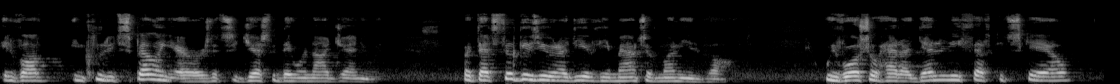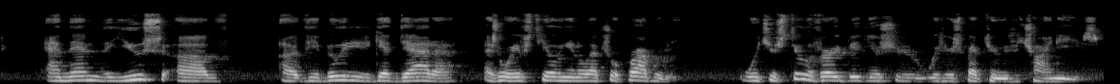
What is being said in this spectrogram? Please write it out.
involved included spelling errors that suggested they were not genuine. But that still gives you an idea of the amounts of money involved. We've also had identity theft at scale, and then the use of uh, the ability to get data as a way of stealing intellectual property, which is still a very big issue with respect to the Chinese.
